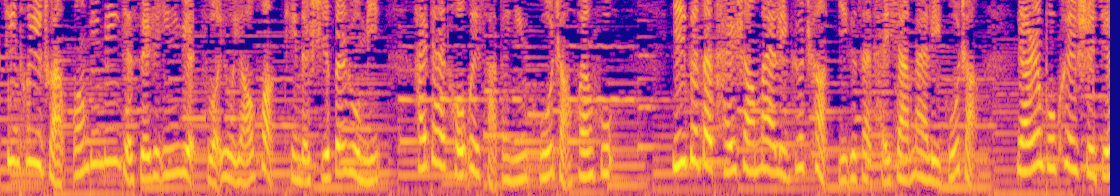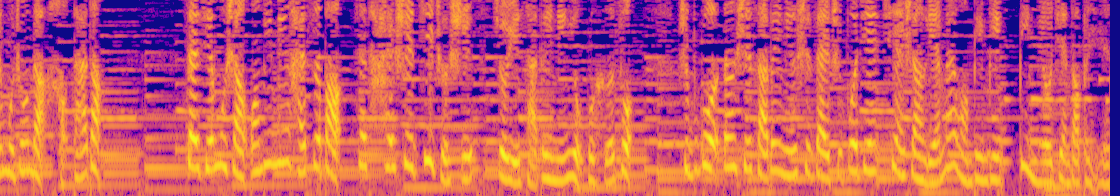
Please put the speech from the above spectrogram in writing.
镜头一转，王冰冰也随着音乐左右摇晃，听得十分入迷，还带头为撒贝宁鼓掌欢呼。一个在台上卖力歌唱，一个在台下卖力鼓掌，两人不愧是节目中的好搭档。在节目上，王冰冰还自曝，在她还是记者时就与撒贝宁有过合作，只不过当时撒贝宁是在直播间线上连麦王冰冰，并没有见到本人。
